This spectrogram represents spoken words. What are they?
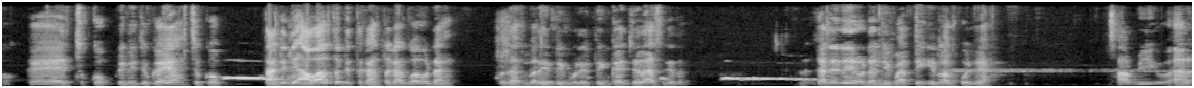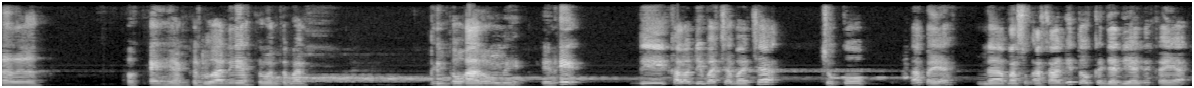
Oke cukup ini juga ya cukup. Tadi di awal tuh di tengah-tengah gua udah udah merinding merinding kan jelas gitu. Kan ini udah dimatiin lampunya. Sabi warna oke yang kedua nih ya teman-teman. Pintu warung nih. Ini di kalau dibaca-baca cukup apa ya nggak masuk akal gitu kejadiannya kayak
